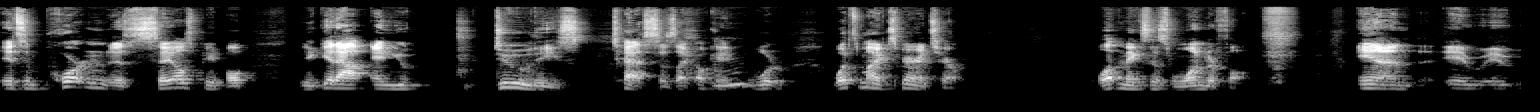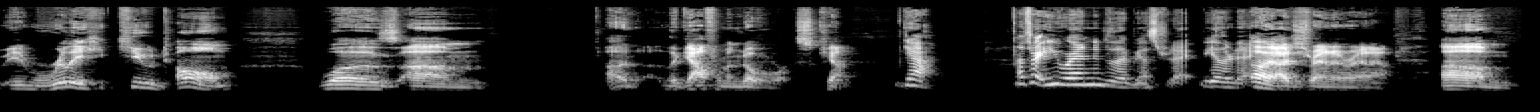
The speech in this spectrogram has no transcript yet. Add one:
it's important as salespeople, you get out and you do these tests. It's like, okay, Mhm. what, what's my experience here? What makes this wonderful? And it, it, it really cued home was um, uh, the gal from InnovaWorks, Kim. Yeah, that's right. You ran into them yesterday, the other day. Oh yeah, I just ran in and ran out. Um,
